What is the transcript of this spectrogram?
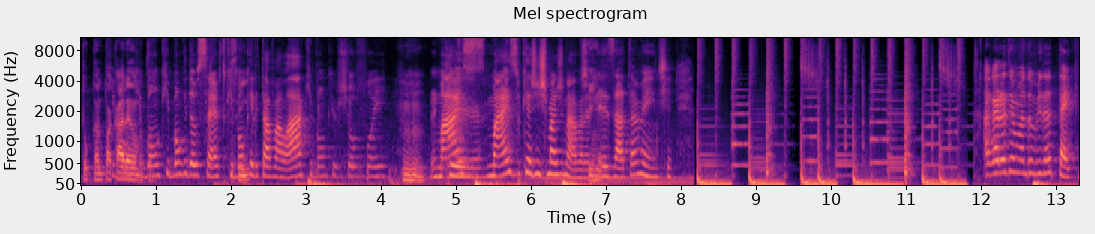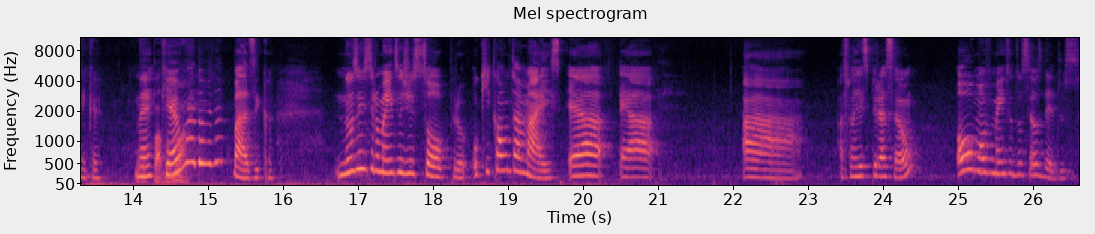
tocando pra Que caramba. Bom, que bom, que bom que deu certo, que bom Sim. que ele tava lá, que bom que o show foi Uhum. mais, mais do que a gente imaginava, né? Sim. Exatamente. Agora eu tenho uma dúvida técnica, né? Opa, que é uma lá. dúvida básica. Nos instrumentos de sopro, o que conta mais? É a, é a, a, a sua respiração ou o movimento dos seus dedos?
